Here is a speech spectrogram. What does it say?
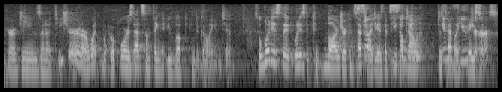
a pair of jeans and a t-shirt or what, or is that something that you look into going into? So what is the what is the larger conceptual so, idea? Is that people so don't in, just in have like future, basics?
